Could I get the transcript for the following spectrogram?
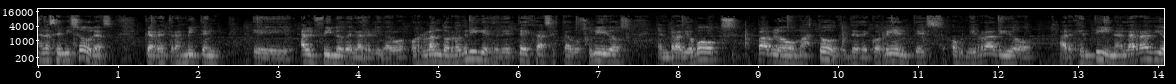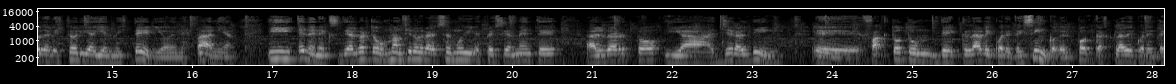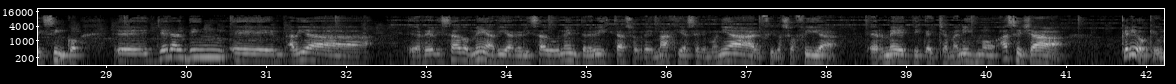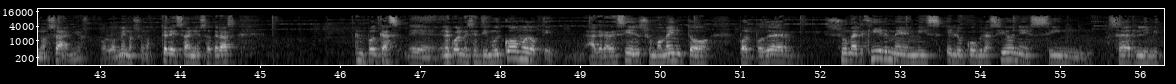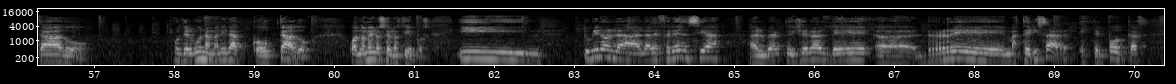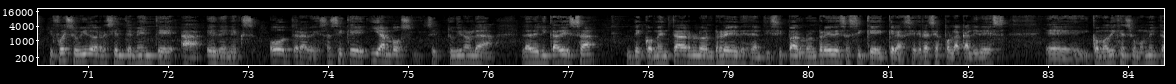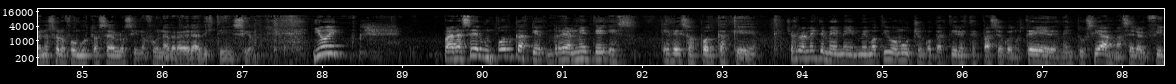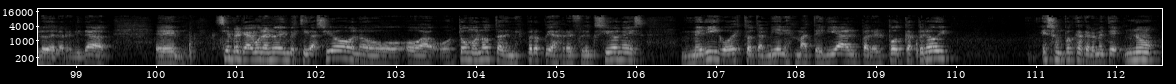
a las emisoras que retransmiten eh, al filo de la realidad. Orlando Rodríguez desde Texas, Estados Unidos, en Radio Box, Pablo Mastod desde Corrientes, OVNI Radio Argentina, la radio de la historia y el misterio en España y Edenex de Alberto Guzmán. Quiero agradecer muy especialmente a Alberto y a Geraldine, eh, Factotum de Clave 45, del podcast Clave 45. Eh, Geraldine eh, había realizado, me había realizado una entrevista sobre magia ceremonial, filosofía hermética y chamanismo hace ya creo que unos años, por lo menos unos tres años atrás, un podcast eh, en el cual me sentí muy cómodo, que agradecí en su momento por poder sumergirme en mis elucubraciones sin ser limitado o de alguna manera cooptado, cuando menos en los tiempos. Y tuvieron la, la deferencia, Alberto y Gerald, de uh, remasterizar este podcast y fue subido recientemente a Edenex otra vez. Así que, y ambos tuvieron la, la delicadeza de comentarlo en redes, de anticiparlo en redes, así que gracias, gracias por la calidez. Eh, y como dije en su momento, no solo fue un gusto hacerlo, sino fue una verdadera distinción. Y hoy, para hacer un podcast que realmente es, es de esos podcasts que yo realmente me, me, motivo mucho en compartir este espacio con ustedes, me entusiasma hacer el filo de la realidad. Eh, siempre que hago una nueva investigación o, o, o, tomo nota de mis propias reflexiones, me digo esto también es material para el podcast, pero hoy es un podcast que realmente no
